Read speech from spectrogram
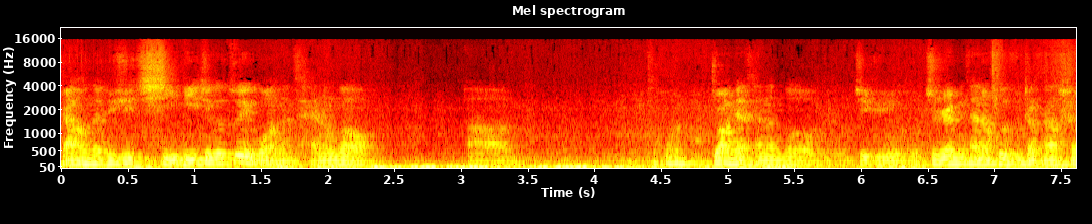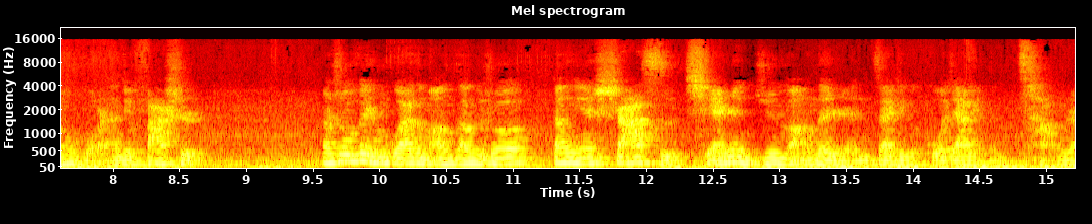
然后呢必须洗涤这个罪过呢才能够啊庄稼才能够继续，就人民才能恢复正常生活。然后就发誓，然后说为什么国家这么肮脏？就说当年杀死前任君王的人在这个国家里面藏着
